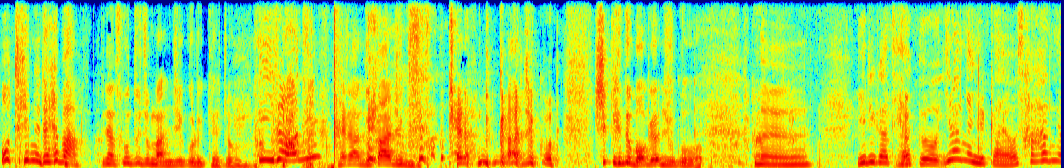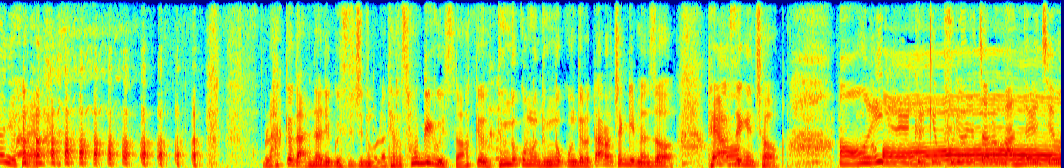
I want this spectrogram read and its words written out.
어떻게 했는데 해봐. 그냥 소도 좀 만지고 이렇게 좀. 이런? 계란도 까주고, 계란도 까주고, 식혜도 먹여주고. 네. 이리가 대학교 1학년일까요? 4학년일까요? 몰라 학교도 안 다니고 있을지도 몰라 계속 속이고 있어 학교 등록금은 등록금대로 따로 챙기면서 대학생인 척. 어, 일을 어. 그렇게 불효자로 만들지 마.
